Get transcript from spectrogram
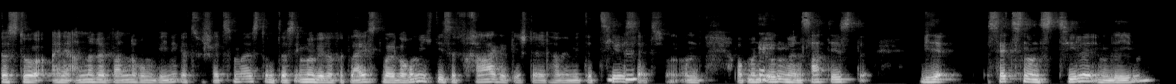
dass du eine andere Wanderung weniger zu schätzen weißt und das immer wieder vergleichst? Weil warum ich diese Frage gestellt habe mit der Mhm. Zielsetzung und ob man irgendwann satt ist, wir setzen uns Ziele im Leben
